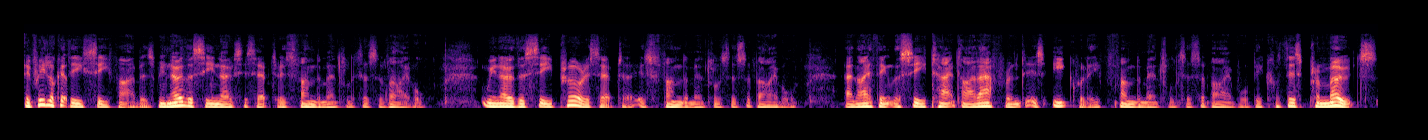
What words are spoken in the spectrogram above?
If we look at these C fibers, we know the C nociceptor is fundamental to survival. We know the C pruriceptor is fundamental to survival. And I think the C tactile afferent is equally fundamental to survival because this promotes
